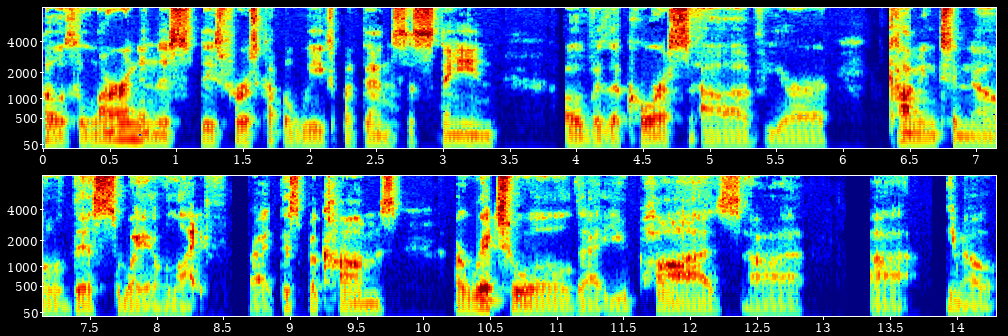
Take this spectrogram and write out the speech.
both learn in this these first couple of weeks but then sustain over the course of your coming to know this way of life right this becomes a ritual that you pause uh, uh, you know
